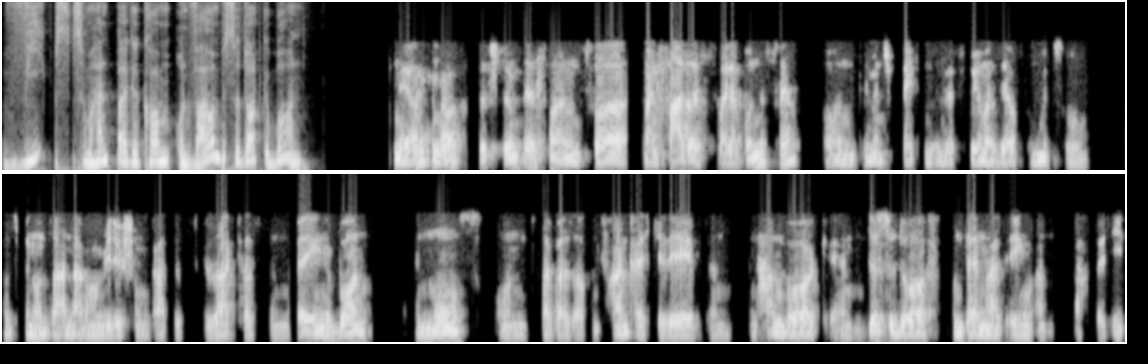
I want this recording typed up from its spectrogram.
Wie bist du zum Handball gekommen und warum bist du dort geboren? Ja, genau, das stimmt erstmal. Und zwar, mein Vater ist bei der Bundeswehr und dementsprechend sind wir früher mal sehr oft umgezogen. Also ich bin unter anderem, wie du schon gerade jetzt gesagt hast, in Belgien geboren, in Mons und teilweise auch in Frankreich gelebt, in, in Hamburg, in Düsseldorf und dann halt irgendwann nach Berlin.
